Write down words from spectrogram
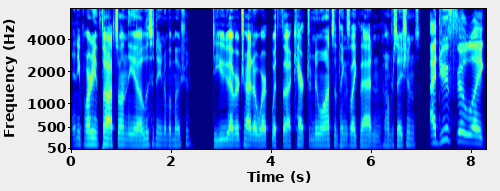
Any parting thoughts on the uh, eliciting of emotion? Do you ever try to work with uh, character nuance and things like that in conversations? I do feel like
